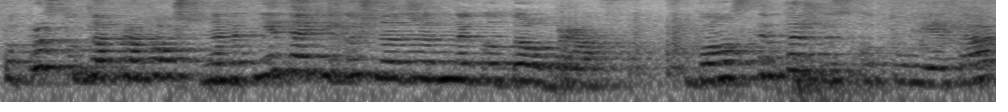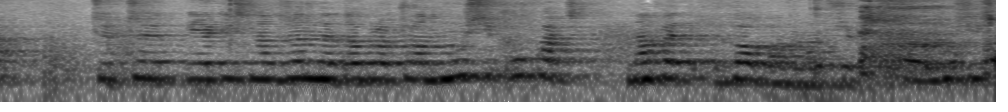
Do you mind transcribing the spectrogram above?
po prostu dla prawości, nawet nie dla jakiegoś nadrzędnego dobra, bo on z tym też dyskutuje, tak? Czy, czy jakieś nadrzędne dobro, czy on musi ufać nawet Bogom na przykład, on musi się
